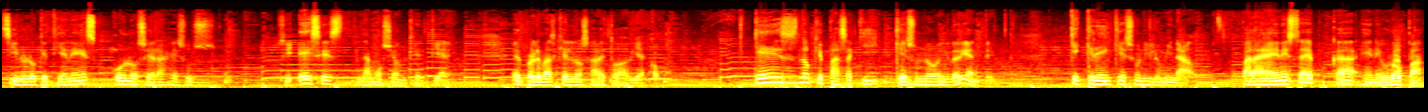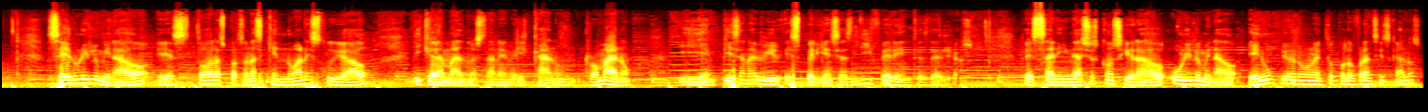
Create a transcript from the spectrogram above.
sino lo que tiene es conocer a Jesús. Sí, esa es la emoción que él tiene. El problema es que él no sabe todavía cómo. ¿Qué es lo que pasa aquí que es un nuevo ingrediente? Que creen que es un iluminado. Para en esta época en Europa, ser un iluminado es todas las personas que no han estudiado y que además no están en el canon romano y empiezan a vivir experiencias diferentes de Dios. Entonces San Ignacio es considerado un iluminado en un primer momento por los franciscanos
